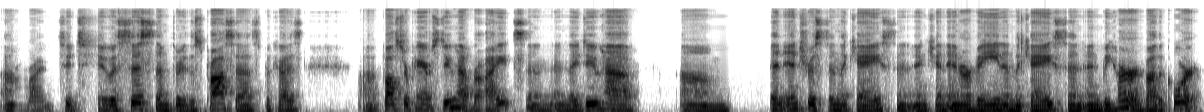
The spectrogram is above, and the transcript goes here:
um, right. to to assist them through this process. Because uh, foster parents do have rights and, and they do have um, an interest in the case and, and can intervene in the case and, and be heard by the court.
